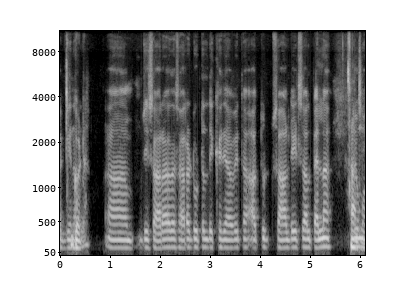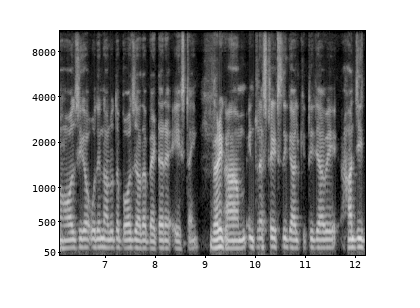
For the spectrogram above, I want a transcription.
ਅੱਗੇ. ਨਾਲ ਜੇ ਸਾਰਾ ਦਾ ਸਾਰਾ ਟੋਟਲ ਦੇਖਿਆ ਜਾਵੇ ਤਾਂ ਅੱਜ ਤੋਂ ਸਾਲ ਡੇਢ ਸਾਲ ਪਹਿਲਾਂ ਜੋ ਮਾਹੌਲ ਸੀਗਾ ਉਹਦੇ ਨਾਲੋਂ ਤਾਂ ਬਹੁਤ ਜ਼ਿਆਦਾ ਬੈਟਰ ਹੈ ਇਸ time very good interest rates ਦੀ ਗੱਲ ਕੀਤੀ ਜਾਵੇ ਹਾਂਜੀ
